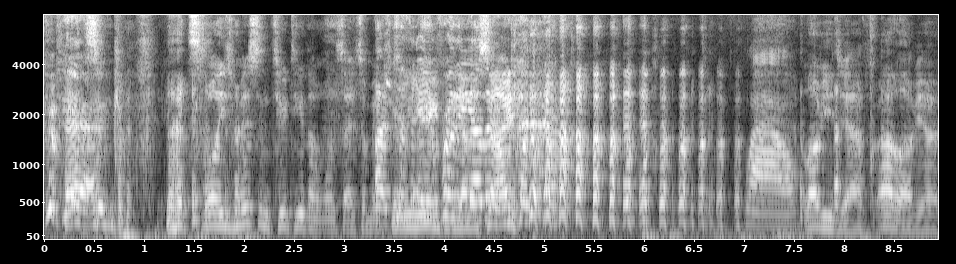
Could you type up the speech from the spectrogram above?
prepare. That's, a, that's Well, he's missing two teeth on one side, so make Uh, sure you aim aim for for the, the other, other. side. Wow. love you, Jeff. I love you.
